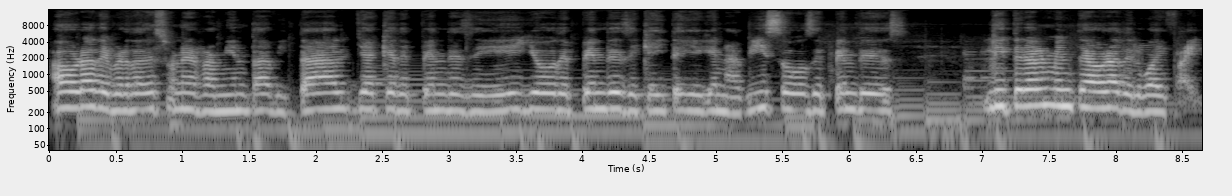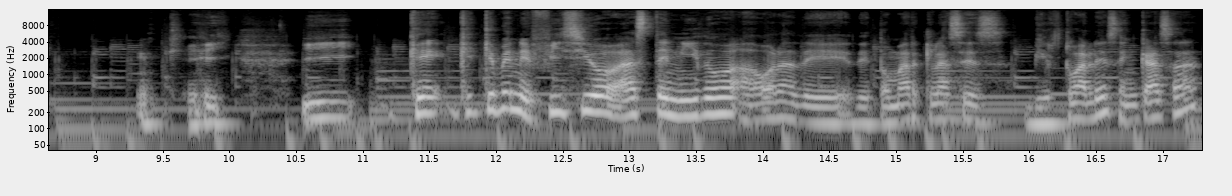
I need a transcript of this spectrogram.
Ahora de verdad es una herramienta vital, ya que dependes de ello, dependes de que ahí te lleguen avisos, dependes literalmente ahora del Wi-Fi. ¿Y qué, beneficio has tenido ahora de, tomar clases virtuales en casa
